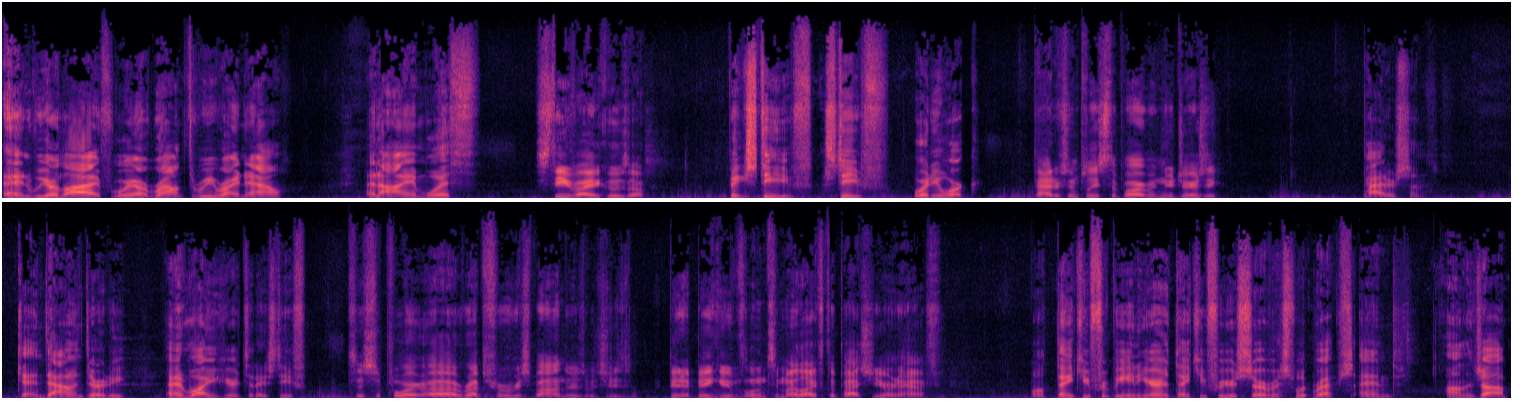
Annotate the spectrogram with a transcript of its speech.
And we are live. We are round three right now. And I am with Steve Iacuzo, Big Steve. Steve, where do you work? Paterson Police Department, New Jersey, Paterson. Getting down and dirty. And why are you here today, Steve? to support uh, Reps for Responders, which has been a big influence in my life the past year and a half. Well, thank you for being here and thank you for your service with reps and on the job.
